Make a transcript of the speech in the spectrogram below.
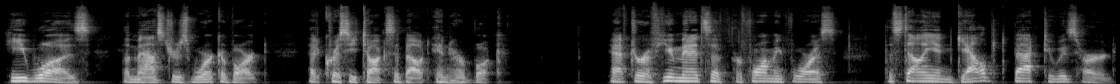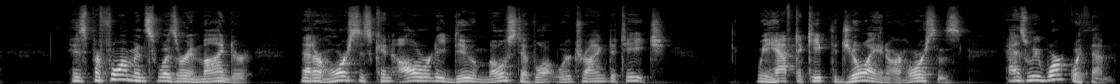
He was the master's work of art that Crissi talks about in her book. After a few minutes of performing for us, the stallion galloped back to his herd. His performance was a reminder that our horses can already do most of what we're trying to teach. We have to keep the joy in our horses as we work with them.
